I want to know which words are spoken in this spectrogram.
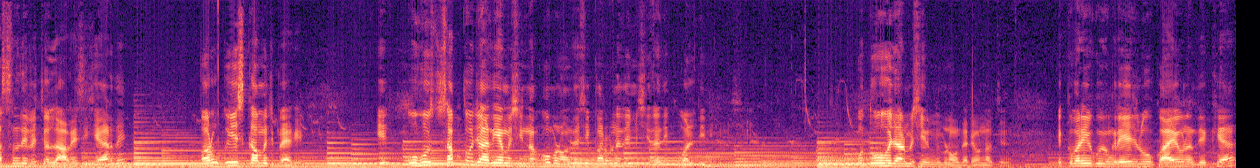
ਅਸਲ ਦੇ ਵਿੱਚ ਲਾਲੇ ਸੀ ਸ਼ਹਿਰ ਦੇ, ਪਰ ਉਹ ਇਸ ਕੰਮ 'ਚ ਪੈ ਗਏ। ਇਹ ਉਹ ਸਭ ਤੋਂ ਜ਼ਿਆਦੀਆਂ ਮਸ਼ੀਨਾਂ ਉਹ ਬਣਾਉਂਦੇ ਸੀ, ਪਰ ਉਹਨਾਂ ਦੀ ਮਸ਼ੀਨਾਂ ਦੀ ਕੁਆਲਿਟੀ ਨਹੀਂ ਹੁੰਦੀ ਸੀ। ਉਹ 2000 ਮਸ਼ੀਨ ਵੀ ਬਣਾਉਂਦੇ ਰਹੇ ਉਹਨਾਂ 'ਚ। ਇੱਕ ਵਾਰੀ ਕੋਈ ਅੰਗਰੇਜ਼ ਲੋਕ ਆਏ, ਉਹਨਾਂ ਨੇ ਦੇਖਿਆ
